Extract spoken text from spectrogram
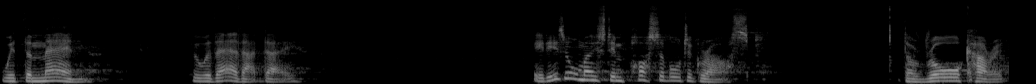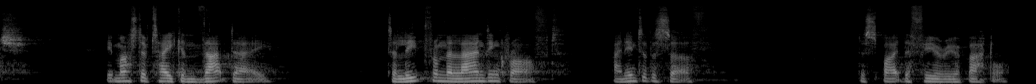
with the men who were there that day. It is almost impossible to grasp the raw courage it must have taken that day to leap from the landing craft and into the surf despite the fury of battle.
